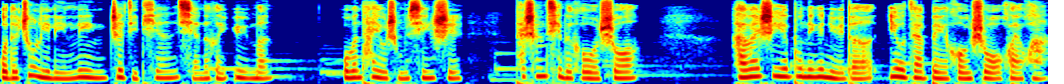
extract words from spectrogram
我的助理玲玲这几天显得很郁闷，我问她有什么心事。他生气的和我说：“海外事业部那个女的又在背后说我坏话，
